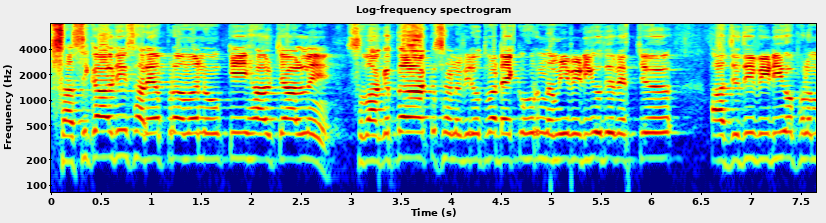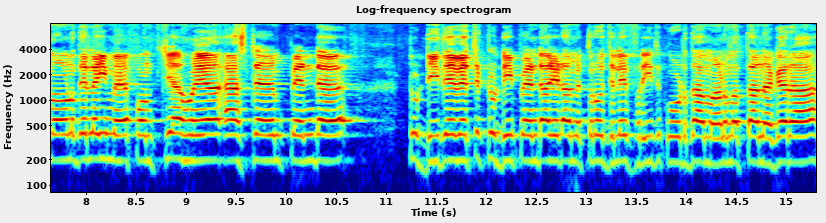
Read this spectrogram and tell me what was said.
ਸਤਿ ਸ਼੍ਰੀ ਅਕਾਲ ਜੀ ਸਾਰਿਆਂ ਭਰਾਵਾਂ ਨੂੰ, ਕੀ ਹਾਲ ਚਾਲ ਨੇ? ਸਵਾਗਤ ਆ ਕਿਸਨ ਵੀਰੋ, ਤੁਹਾਡਾ ਇੱਕ ਹੋਰ ਨਵੀਂ ਵੀਡੀਓ ਦੇ ਵਿੱਚ। ਅੱਜ ਦੀ ਵੀਡੀਓ ਫਿਲਮਾਉਣ ਦੇ ਲਈ ਮੈਂ ਪਹੁੰਚਿਆ ਹੋਇਆ ਇਸ ਟਾਈਮ ਪਿੰਡ ਟੁੱਡੀ ਦੇ ਵਿੱਚ। ਟੁੱਡੀ ਪਿੰਡ ਆ ਜਿਹੜਾ ਮਿੱਤਰੋ, ਜ਼ਿਲ੍ਹੇ ਫਰੀਦਕੋਟ ਦਾ ਮਾਨਮੱਤਾ ਨਗਰ ਆ।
